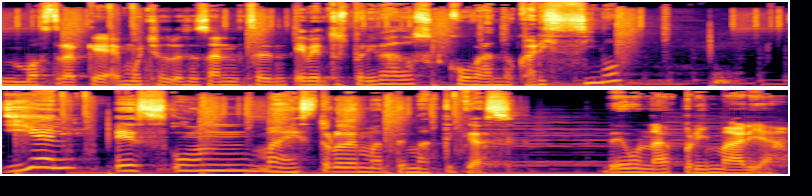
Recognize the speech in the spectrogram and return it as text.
mostrar que muchas veces han eventos privados cobrando carísimo. Y él es un maestro de matemáticas de una primaria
